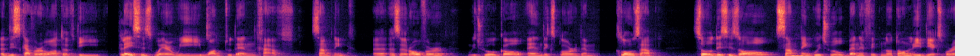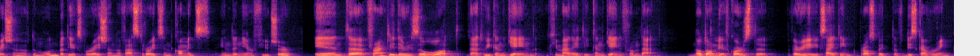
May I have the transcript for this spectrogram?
uh, discover a lot of the places where we want to then have something uh, as a rover, which will go and explore them close up. So this is all something which will benefit not only the exploration of the moon, but the exploration of asteroids and comets in the near future. And uh, frankly, there is a lot that we can gain, humanity can gain from that. Not only, of course, the very exciting prospect of discovering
